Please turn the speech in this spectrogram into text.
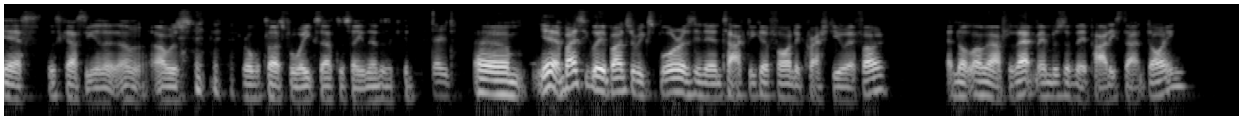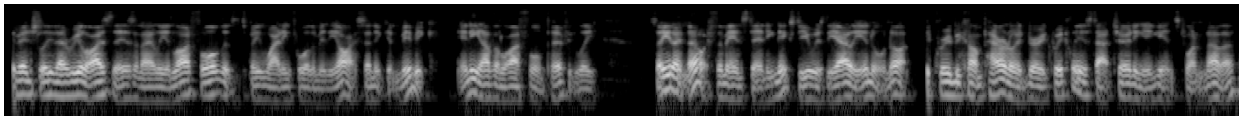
Yes, disgusting. And um, I was traumatized for weeks after seeing that as a kid. Indeed. Um, yeah, basically, a bunch of explorers in Antarctica find a crashed UFO, and not long after that, members of their party start dying. Eventually, they realize there's an alien life form that's been waiting for them in the ice, and it can mimic any other life form perfectly. So you don't know if the man standing next to you is the alien or not. The crew become paranoid very quickly and start turning against one another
